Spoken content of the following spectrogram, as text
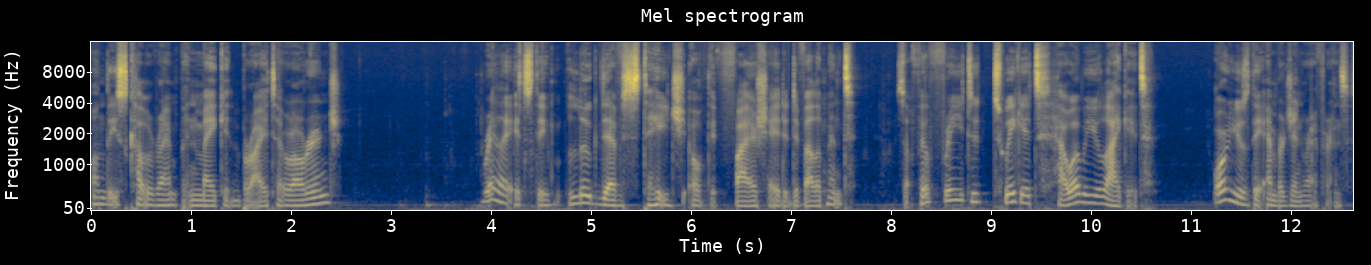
on this color ramp and make it brighter orange. Really, it's the look dev stage of the fire shader development, so feel free to tweak it however you like it, or use the Embergen reference.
